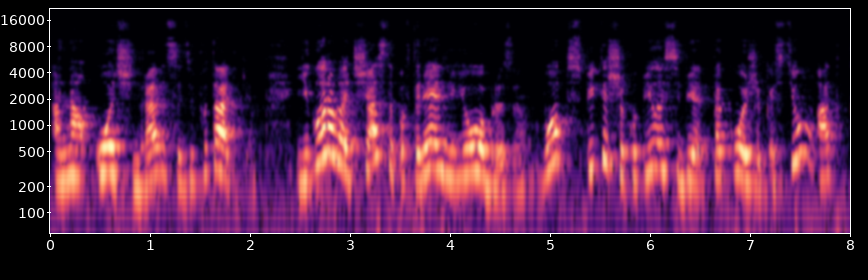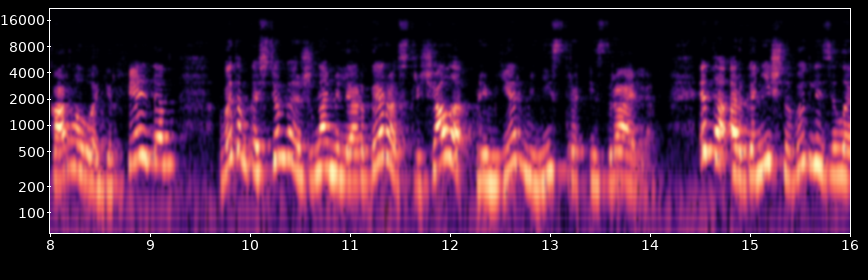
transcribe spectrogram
Она очень нравится депутатке. Егорова часто повторяет ее образы. Вот спикерша купила себе такой же костюм от Карла Лагерфельда. В этом костюме жена миллиардера встречала премьер-министра Израиля. Это органично выглядело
